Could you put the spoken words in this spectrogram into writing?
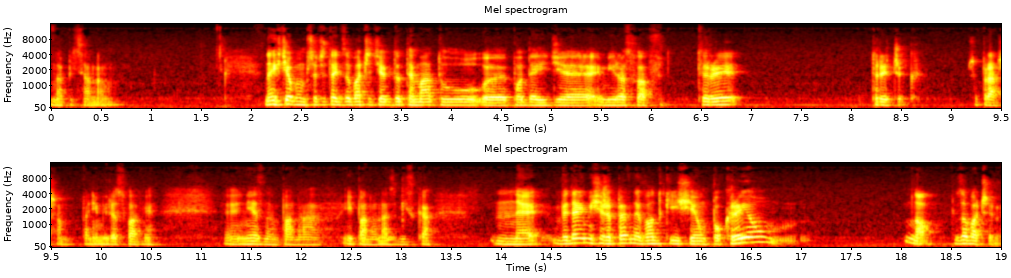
napisaną. No i chciałbym przeczytać, zobaczyć jak do tematu y, podejdzie Mirosław Try... Tryczyk. Przepraszam, panie Mirosławie. Y, Nie znam pana i pana nazwiska. Mm, e, Wydaje mi się, że pewne wątki się pokryją. No, zobaczymy.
